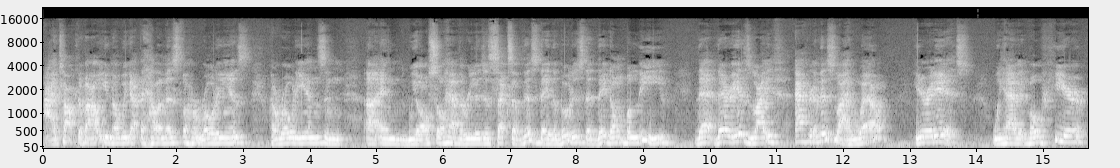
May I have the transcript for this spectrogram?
I talked about. You know, we got the Hellenists, the Herodians, Herodians, and uh, and we also have the religious sects of this day, the Buddhists, that they don't believe that there is life after this life. Well, here it is. We have it both here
